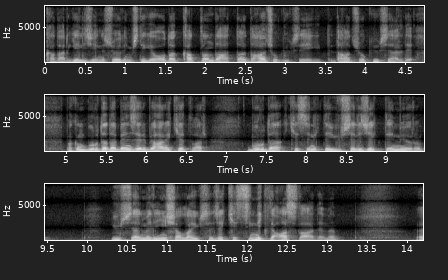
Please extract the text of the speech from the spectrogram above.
kadar, geleceğini söylemiştik. E, o da katlandı hatta daha çok yükseğe gitti. Daha çok yükseldi. Bakın burada da benzeri bir hareket var. Burada kesinlikle yükselecek demiyorum. Yükselmeli inşallah yükselecek kesinlikle asla demem. E,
